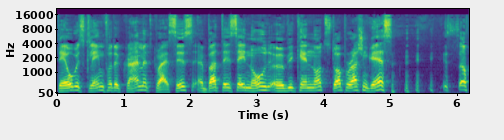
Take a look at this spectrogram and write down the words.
they always claim for the climate crisis, uh, but they say no, uh, we cannot stop Russian gas. so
